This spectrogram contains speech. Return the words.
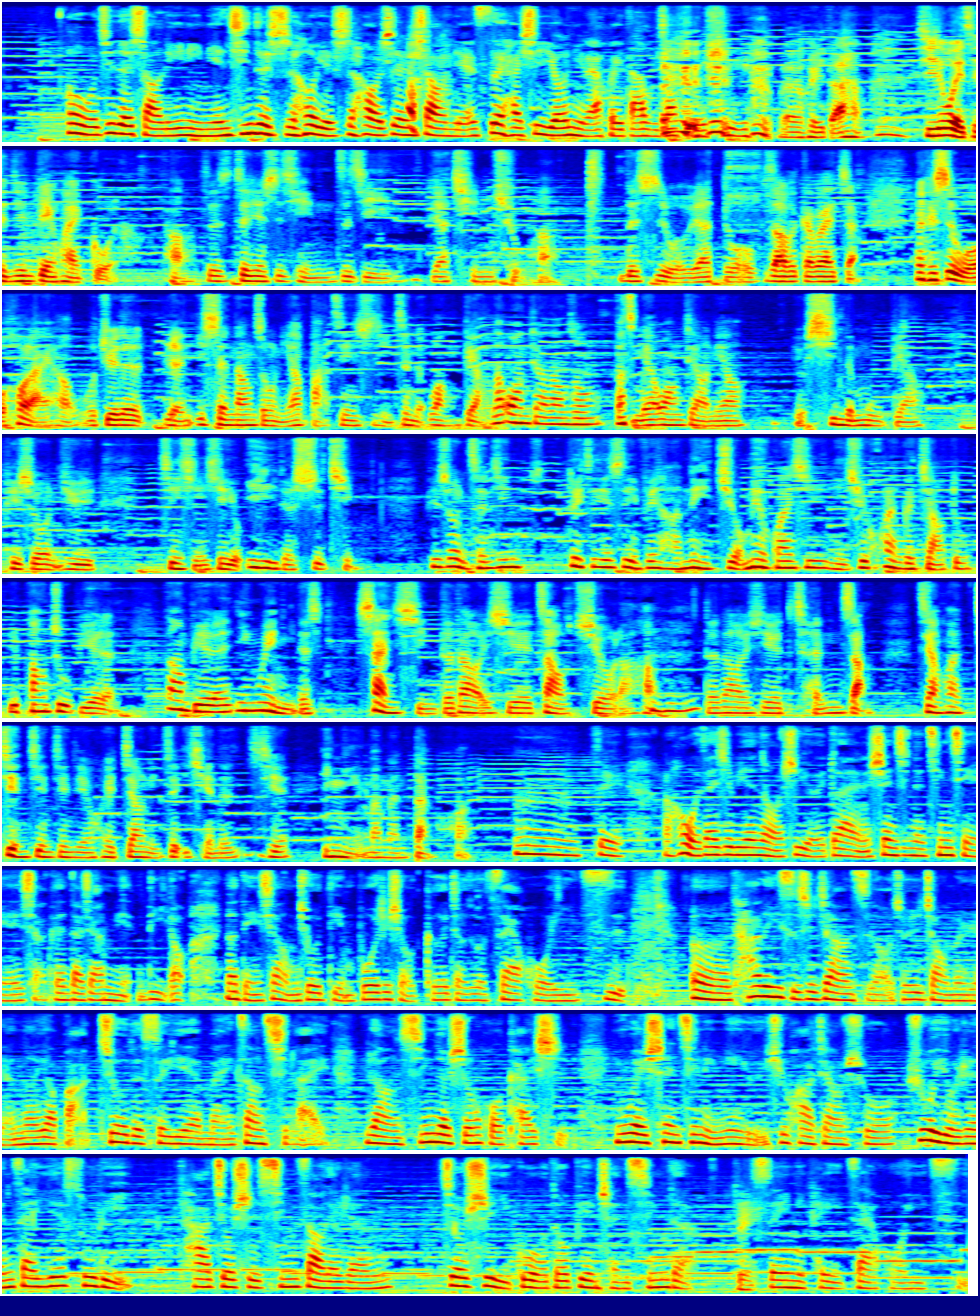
哦，我记得小黎，你年轻的时候也是好胜少年，所以还是由你来回答比较合适。我来回答，其实我也曾经变坏过了。好，这这件事情自己比较清楚哈，的事我比较多，我不知道该不该讲。那可是我后来哈，我觉得人一生当中，你要把这件事情真的忘掉。那忘掉当中要怎么样忘掉？你要有新的目标，譬如说你去进行一些有意义的事情。譬如说你曾经对这件事情非常的内疚，没有关系，你去换个角度去帮助别人。让别人因为你的善行得到一些造就了哈，得到一些成长，这样的话渐渐渐渐会将你这以前的这些阴影慢慢淡化。嗯，对。然后我在这边呢，我是有一段圣经的经节也想跟大家勉励哦。那等一下我们就点播这首歌，叫做《再活一次》。嗯，他的意思是这样子哦，就是叫我们人呢要把旧的岁月埋葬起来，让新的生活开始。因为圣经里面有一句话这样说：若有人在耶稣里。他就是新造的人，旧事已过，都变成新的。对，所以你可以再活一次。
